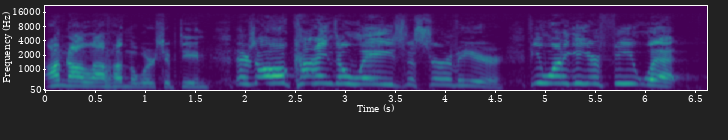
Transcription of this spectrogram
I'm not allowed on the worship team. There's all kinds of ways to serve here. If you want to get your feet wet,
